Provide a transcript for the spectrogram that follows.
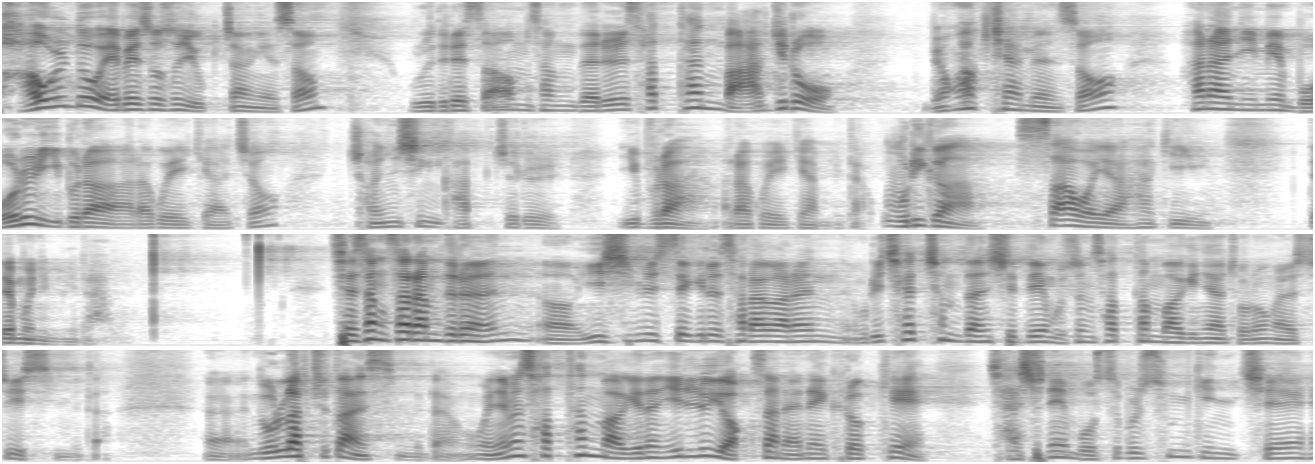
바울도 에베소서 6장에서 우리들의 싸움 상대를 사탄 마귀로 명확히 하면서 하나님의 뭐를 입으라라고 얘기하죠? 전신 갑주를 입으라라고 얘기합니다. 우리가 싸워야 하기 때문입니다. 세상 사람들은 21세기를 어, 살아가는 우리 최첨단 시대에 무슨 사탄 마귀냐 조롱할 수 있습니다. 놀랍지도 않습니다. 왜냐하면 사탄 마귀는 인류 역사 내내 그렇게 자신의 모습을 숨긴 채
